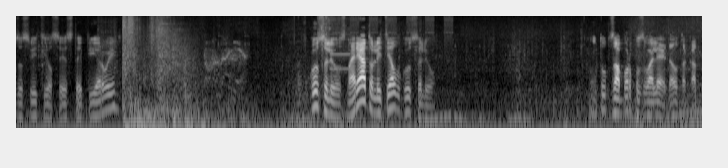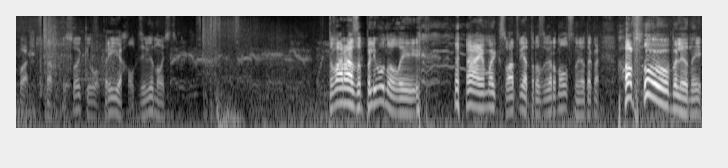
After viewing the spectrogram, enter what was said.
Засветился СТ-1. В Гусалю. Снаряд улетел в Гусалю. Ну, тут забор позволяет, да, вот так от башни. Там высокий. О, приехал, 90. Два раза плюнул и... АМХ в ответ развернулся на него такой... Хопу, блин, и,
